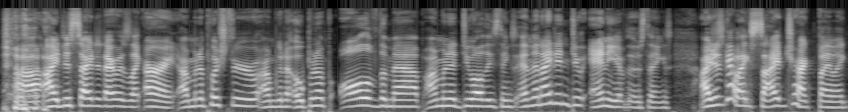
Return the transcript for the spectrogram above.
uh, I decided I was like, all right, I'm gonna push through. I'm gonna open up all of the map. I'm gonna do all these things, and then I didn't do any of those things. I just got like sidetracked by like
